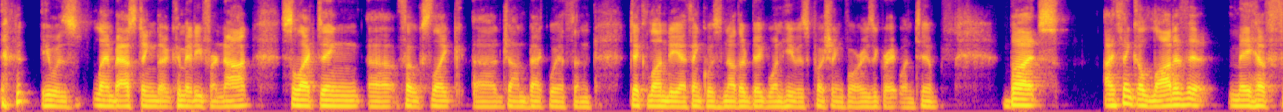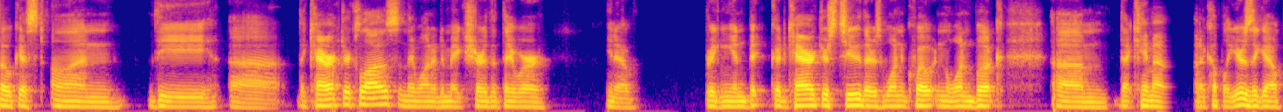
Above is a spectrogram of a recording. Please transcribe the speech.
he was lambasting the committee for not selecting uh, folks like uh, John Beckwith and Dick Lundy. I think was another big one he was pushing for. He's a great one too, but I think a lot of it may have focused on the uh, the character clause, and they wanted to make sure that they were, you know, bringing in good characters too. There's one quote in one book um, that came out a couple of years ago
